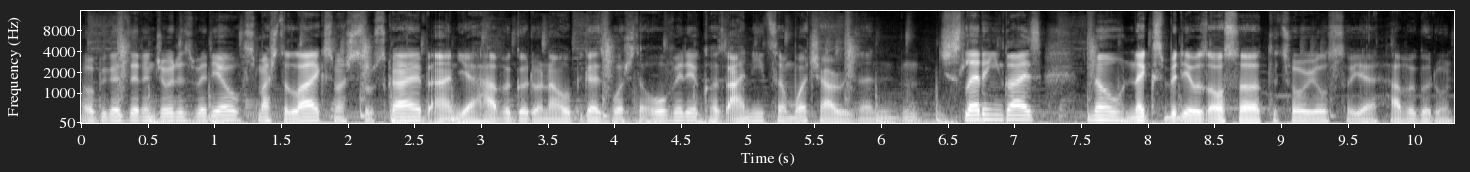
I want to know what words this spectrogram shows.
Hope you guys did enjoy this video. Smash the like smash the subscribe and yeah have a good one. I hope you guys watch the whole video because i need some watch hours and just letting you guys know next video is also a tutorial so yeah have a good one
